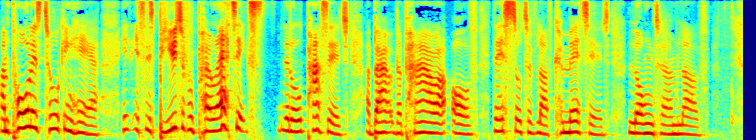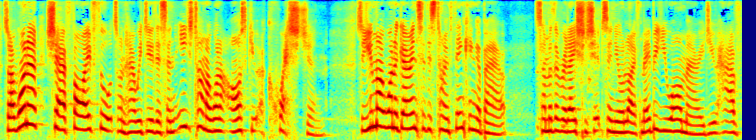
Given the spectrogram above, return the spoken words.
And Paul is talking here. It's this beautiful poetic little passage about the power of this sort of love, committed, long term love. So I want to share five thoughts on how we do this. And each time I want to ask you a question. So you might want to go into this time thinking about some of the relationships in your life. Maybe you are married, you have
